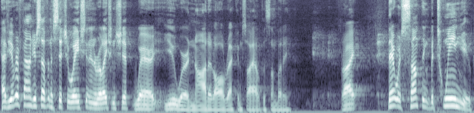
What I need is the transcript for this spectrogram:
Have you ever found yourself in a situation in a relationship where you were not at all reconciled to somebody? Right? There was something between you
